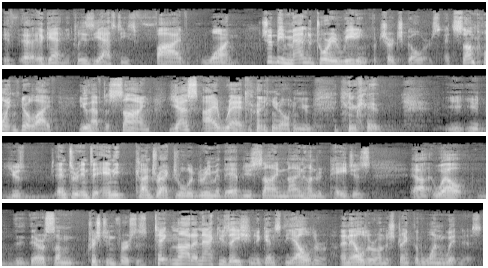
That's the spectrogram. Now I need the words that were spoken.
If, uh, again, Ecclesiastes 5 1 should be mandatory reading for churchgoers. At some point in your life, you have to sign, yes, I read. you know, you, you, you, you enter into any contractual agreement, they have you sign 900 pages. Uh, well, th- there are some Christian verses. Take not an accusation against the elder, an elder on the strength of one witness.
